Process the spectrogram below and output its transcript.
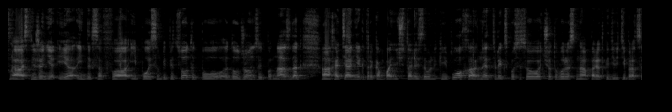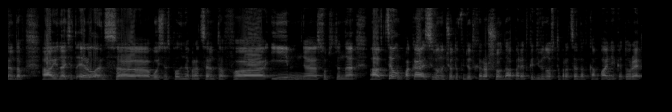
снижение и а, индексов а, и по S&P 500, и по Dow Jones, и по NASDAQ. Хотя некоторые компании считались довольно-таки неплохо. Netflix после своего отчета вырос на порядка 9%. United Airlines 8,5%. И, собственно, в целом пока сезон отчетов идет хорошо. Да? Порядка 90% компаний, которые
